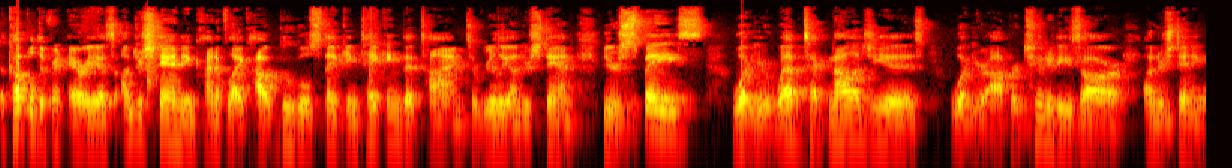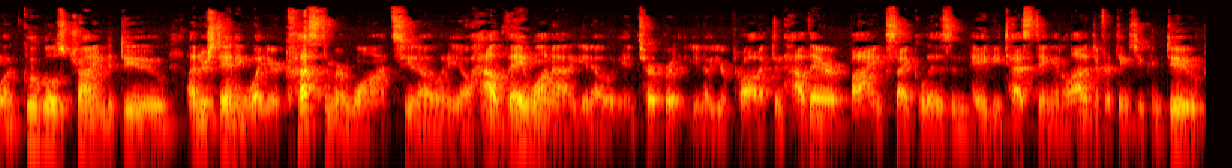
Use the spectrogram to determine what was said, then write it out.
a couple different areas, understanding kind of like how Google's thinking, taking the time to really understand your space, what your web technology is, what your opportunities are, understanding what Google's trying to do, understanding what your customer wants, you know, you know how they want to, you know, interpret, you know, your product and how their buying cycle is and A/B testing and a lot of different things you can do.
